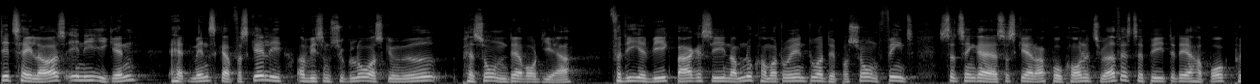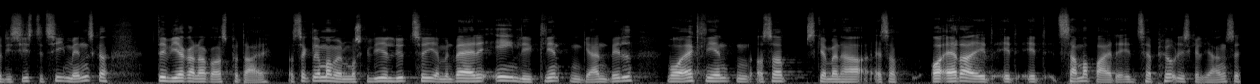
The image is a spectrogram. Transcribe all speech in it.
det taler også ind i igen, at mennesker er forskellige, og vi som psykologer skal møde personen der, hvor de er. Fordi at vi ikke bare kan sige, nu kommer du ind, du har depression, fint, så tænker jeg, så skal jeg nok bruge kognitiv adfærdsterapi, det er det, jeg har brugt på de sidste 10 mennesker, det virker nok også på dig. Og så glemmer man måske lige at lytte til, jamen hvad er det egentlig, klienten gerne vil? Hvor er klienten? Og så skal man have, altså, og er der et, et, et, et samarbejde, en terapeutisk alliance?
